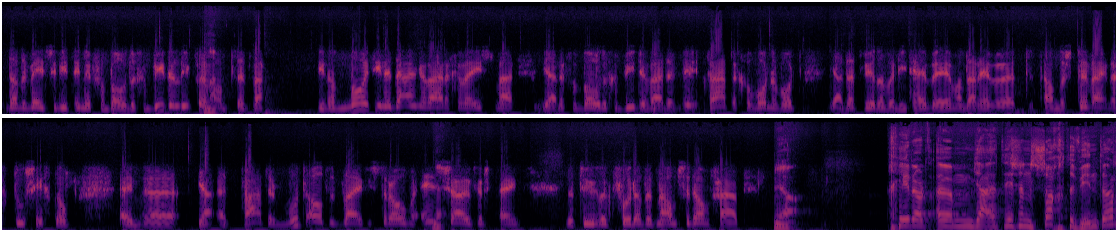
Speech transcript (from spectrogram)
dat de mensen niet in de verboden gebieden liepen. Nou. Want het waren die nog nooit in de duinen waren geweest. Maar ja, de verboden gebieden waar de water gewonnen wordt, ja, dat willen we niet hebben. Hè, want daar hebben we anders te weinig toezicht op. En uh, ja, het water moet altijd blijven stromen en ja. zuiver zijn. Natuurlijk, voordat het naar Amsterdam gaat. Ja. Gerard, um, ja, het is een zachte winter.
